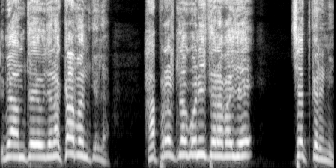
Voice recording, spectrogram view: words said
तुम्ही आमच्या योजना का बंद केल्या? हा प्रश्न कोणी विचारा पाहिजे? शेतकऱ्यांनी.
